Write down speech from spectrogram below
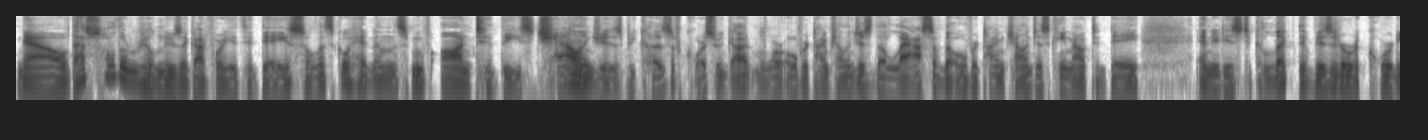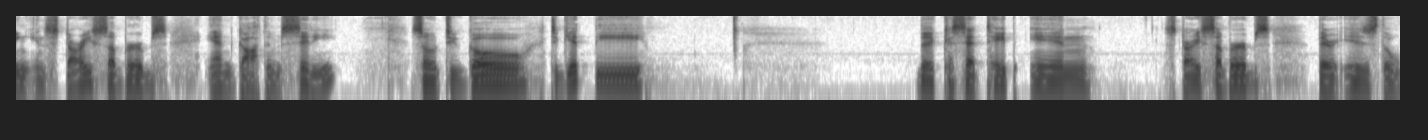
Now, that's all the real news I got for you today. So let's go ahead and let's move on to these challenges because, of course, we got more overtime challenges. The last of the overtime challenges came out today, and it is to collect the visitor recording in Starry Suburbs and Gotham City. So to go to get the the cassette tape in Starry Suburbs, there is the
